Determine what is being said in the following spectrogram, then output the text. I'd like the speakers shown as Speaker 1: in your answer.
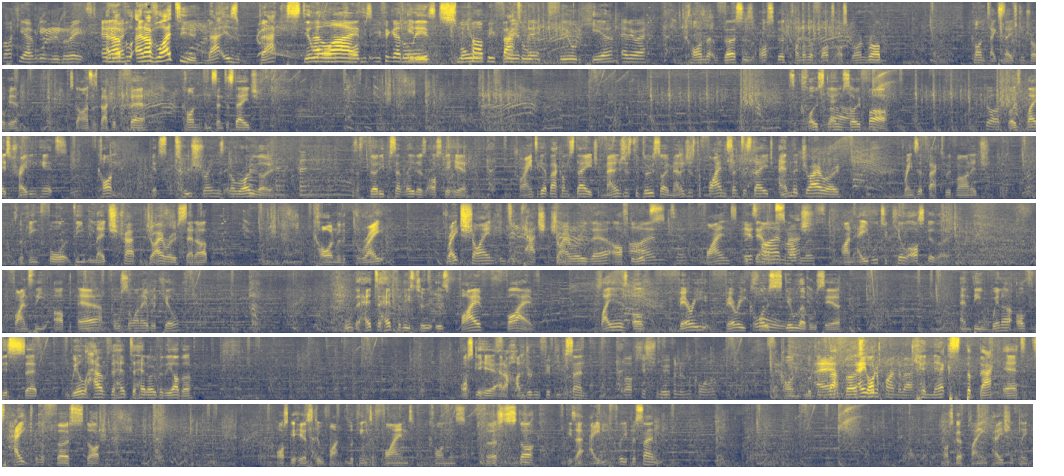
Speaker 1: Fuck yeah, I'm getting Uber Eats.
Speaker 2: And I've and I've lied to you. Matt is back still
Speaker 1: I
Speaker 2: on
Speaker 1: lied.
Speaker 2: comms.
Speaker 1: You think I'd leave?
Speaker 2: is small
Speaker 1: can't be free of me.
Speaker 2: battlefield here.
Speaker 1: Anyway,
Speaker 2: Con versus Oscar. Con on the Fox. Oscar on ROB. Con takes stage control here. Oscar answers back with the fair. Con in center stage. It's a close game
Speaker 1: Ah.
Speaker 2: so far.
Speaker 1: God.
Speaker 2: Both players trading hits. Con gets two strings in a row though. There's a 30% lead as Oscar here. Trying to get back on stage. Manages to do so. Manages to find center stage and the gyro. Brings it back to advantage. He's looking for the ledge trap gyro setup. Con with a great, great shine into catch gyro there afterwards. Finds the down smash. Unable to kill Oscar though. Finds the up air, also unable to kill. Ooh, the head-to-head for these two is 5-5. Players of very, very close
Speaker 1: Ooh.
Speaker 2: skill levels here. And the winner of this set will have the head-to-head over the other. Oscar here at 150%.
Speaker 1: Fox just moving in the corner.
Speaker 2: Con looking for that first stock.
Speaker 1: to find the back.
Speaker 2: Connects the back air to take the first stock. Oscar here still fi looking to find Con's first stock. He's at 83%. Oscar playing patiently.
